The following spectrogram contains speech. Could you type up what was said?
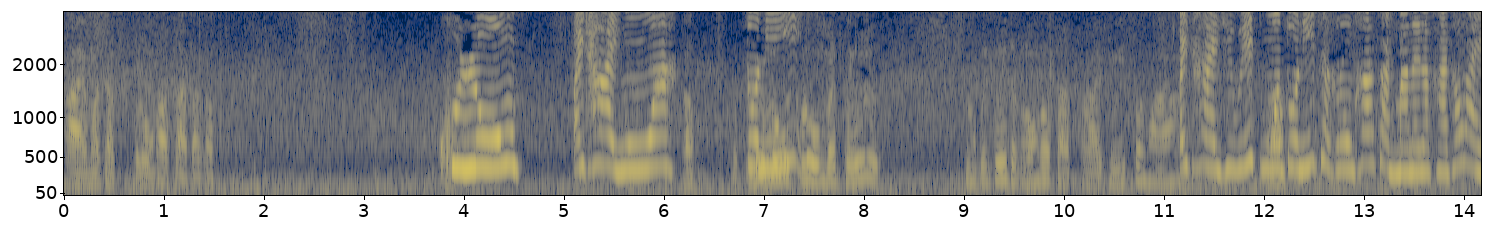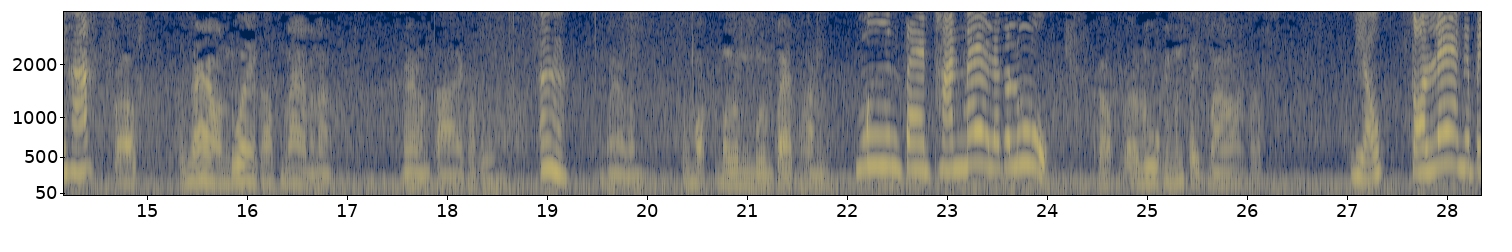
ถ่ายมาจากโรงข้าวสารนะครับคุณลุง ไปถ่ายงัว อ้าวตัวนี้ ลูกลูกไปซื้อลูกไปซื้อจากโรงข้าวสารถ่ายชีวิตก็มาไปถ่ายชีวิตงัวตัวนี้จากโรงฆ่าสัตว์มาในราคาเท่าไหร่คะก็แม่มันด้วยครับ แม่มันน่ะแม่มันตายครับผม อ่าแม่มัน ผมบอกหมื่นหมื่นแปดพันหมื่นแปดพันแม่แล้วก็ลูก ครับเอ่อลูกนี่มันติดมาครับเดี๋ยว ตอนแรกเนี่ยไป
